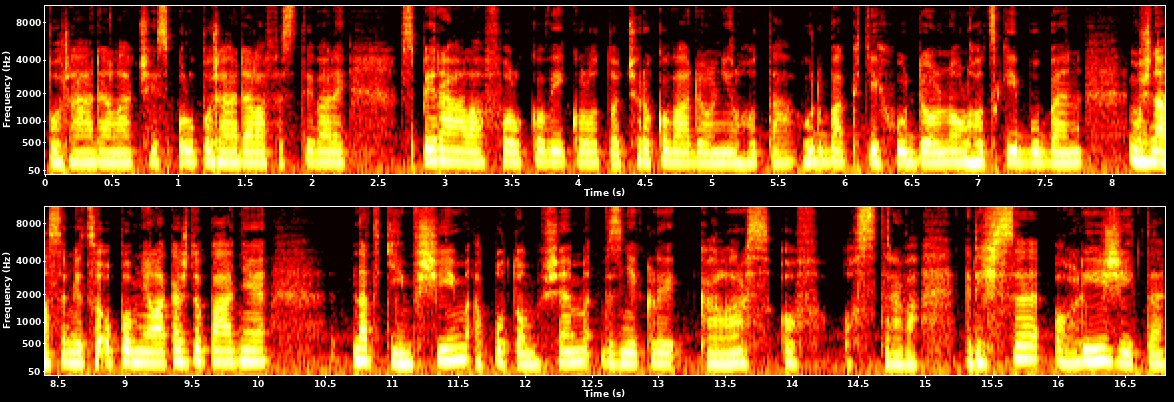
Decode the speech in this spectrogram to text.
pořádala či spolupořádala festivaly Spirála, Folkový kolotoč, Roková dolní lhota, Hudba k tichu, Dolnolhodský buben. Možná jsem něco opomněla, každopádně nad tím vším a potom všem vznikly Colors of Ostrava. Když se ohlížíte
